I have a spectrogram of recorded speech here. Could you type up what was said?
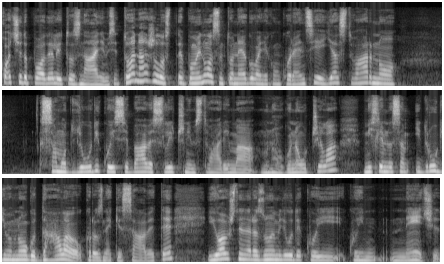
hoće da podeli to znanje. Mislim, to je nažalost, e, pomenula sam to negovanje konkurencije, ja stvarno sam od ljudi koji se bave sličnim stvarima mnogo naučila. Mislim da sam i drugima mnogo dala kroz neke savete i uopšte ne razumem ljude koji, koji neće.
